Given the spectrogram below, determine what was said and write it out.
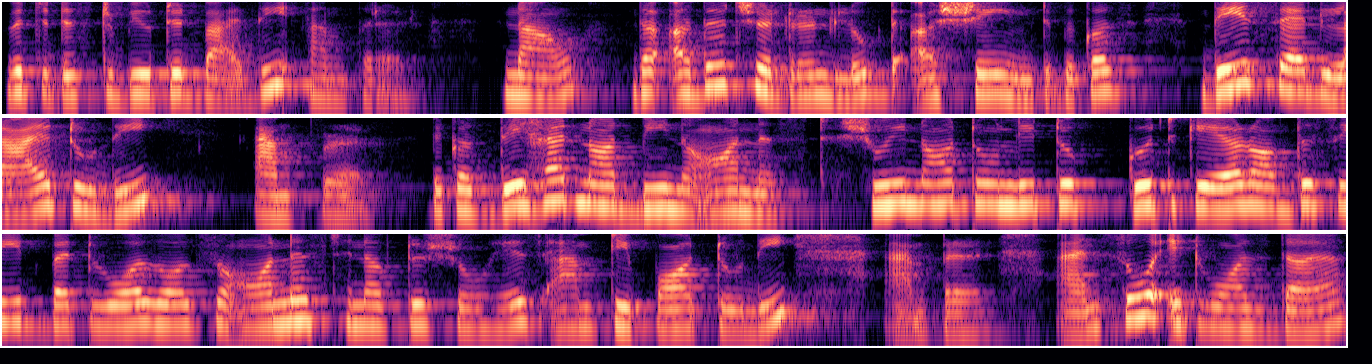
which distributed by the emperor. Now the other children looked ashamed because they said lie to the emperor because they had not been honest. Shui not only took good care of the seed but was also honest enough to show his empty pot to the emperor. And so it was the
